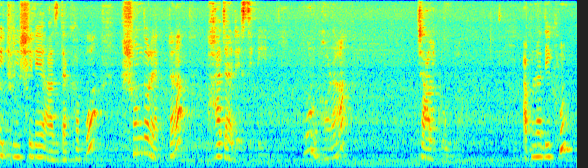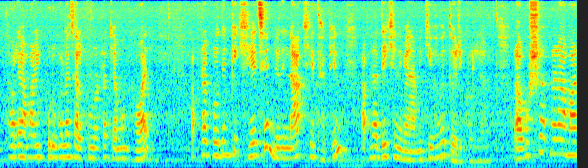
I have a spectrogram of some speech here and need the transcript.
মিঠুন শিলে আজ দেখাবো সুন্দর একটা ভাজা রেসিপি পুর ভরা চাল কুমড়ো। আপনারা দেখুন তাহলে আমার এই পুর ভরা চাল কুমড়োটা কেমন হয়। আপনারা কোনোদিন কি খেয়েছেন? যদি না খেয়ে থাকেন, আপনারা দেখে নেবেন আমি কীভাবে তৈরি করলাম। আর অবশ্যই আপনারা আমার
